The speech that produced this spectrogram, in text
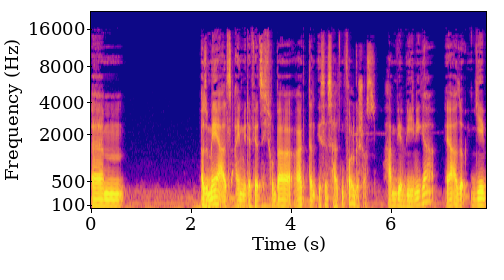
ähm, also mehr als 1,40 Meter drüber ragt, dann ist es halt ein Vollgeschoss. Haben wir weniger, ja, also je,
